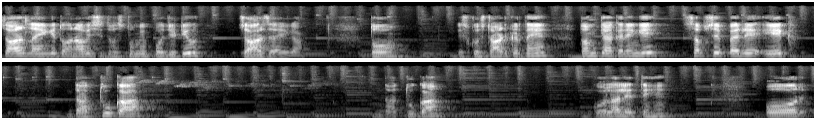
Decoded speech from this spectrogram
चार्ज लाएँगे तो अनावश्यक वस्तु में पॉजिटिव चार्ज आएगा। तो इसको स्टार्ट करते हैं। तो हम क्या करेंगे? सबसे पहले एक धातु का धातु का गोला लेते हैं और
